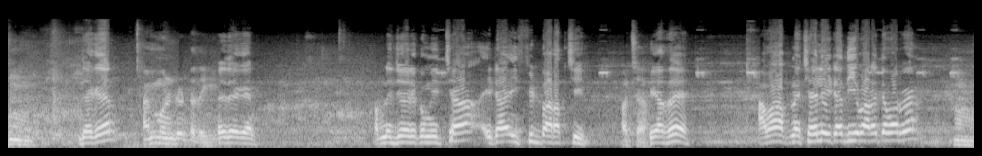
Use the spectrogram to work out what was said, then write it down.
হুম। দেখেন? আমি মনিটরটা দেখি। এই দেখেন। আপনি যেরকম ইচ্ছা এটা স্পিড বাড়াচ্ছি। আচ্ছা। ঠিক আছে? আবার আপনি চাইলে এটা দিয়ে বাড়াতে পারবেন। হুম।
